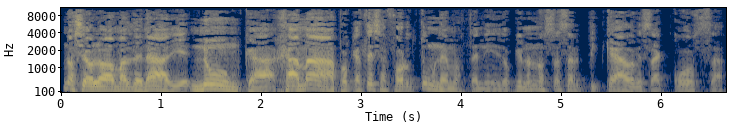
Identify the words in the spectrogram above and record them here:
No se hablaba mal de nadie, nunca, jamás, porque hasta esa fortuna hemos tenido, que no nos ha salpicado esa cosa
